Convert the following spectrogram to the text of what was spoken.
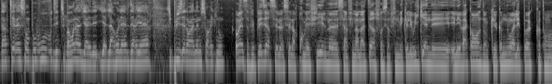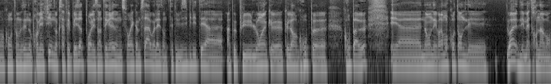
d'intéressant pour vous. Vous dites, ben voilà, il y, a, y, a, de la relève derrière, qui plus est dans la même soirée que nous. Ouais, ça fait plaisir. C'est le, leur premier film. C'est un film amateur. Je pense qu'ils ont filmé que les week-ends et, les vacances. Donc, euh, comme nous à l'époque, quand on, faisait nos premiers films. Donc, ça fait plaisir de pouvoir les intégrer dans une soirée comme ça. Voilà, ils ont peut-être une visibilité un peu plus loin que, que leur groupe, groupe à eux. Et non, on est vraiment content de les Ouais, de les mettre en avant,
